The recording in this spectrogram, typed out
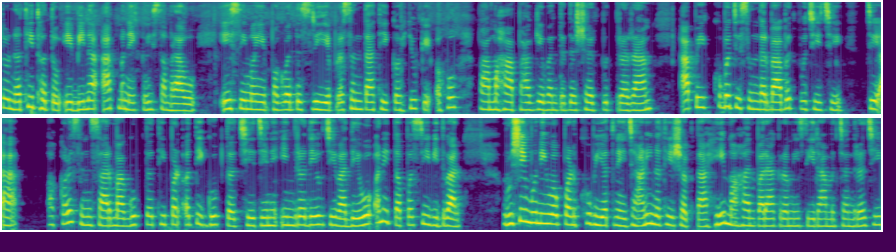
તો નથી થતો એ બિના આપ મને કહી સંભળાવો. એ સમયે ભગવત શ્રીએ પ્રસન્નતાથી કહ્યું કે, અહો, ભા મહાભાગ્યવંત દશરથ પુત્ર રામ, આપે ખૂબ જ સુંદર બાબત પૂછી છે. જે આ અકળ સંસારમાં ગુપ્તથી પણ અતિ ગુપ્ત છે, જેને ઇન્દ્રદેવ જેવા દેવો અને તપસ્વી વિદ્વાન ઋષિમુનિઓ પણ ખૂબ યત્ને જાણી નથી શકતા. હે મહાન પરાક્રમી શ્રી રામચંદ્રજી,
